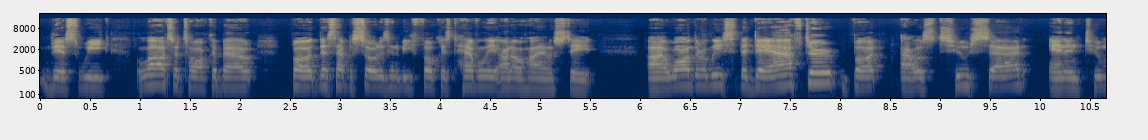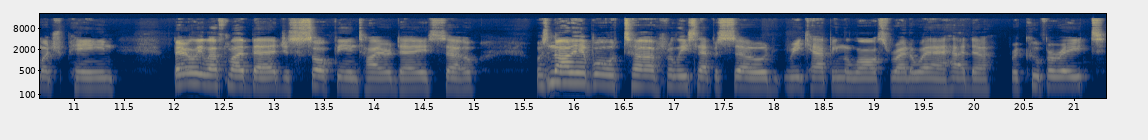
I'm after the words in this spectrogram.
this week, lots to talk about, but this episode is going to be focused heavily on Ohio State. I wanted to release it the day after, but I was too sad and in too much pain. I barely left my bed, just sulked the entire day, so was not able to release an episode recapping the loss right away. I had to recuperate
